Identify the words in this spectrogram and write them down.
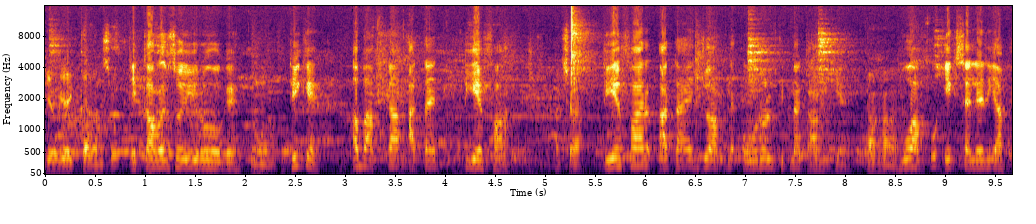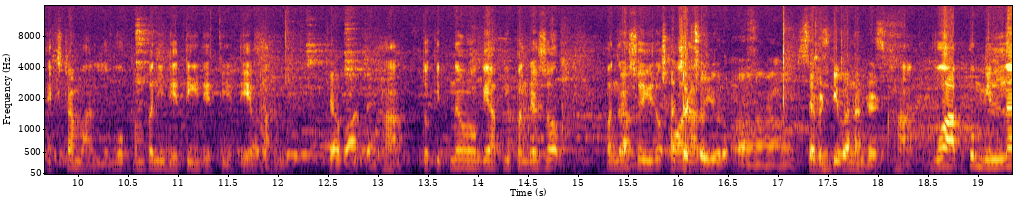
ये हो गया इक्यावन सौ। इक्यावन सौ यूरो हो गए। हम्म, ठीक है। अब आपका आता है टी एफ़ आर अच्छा। टी एफ़ आर आता है जो आपने ओवरऑल कितना काम किया है। हाँ हाँ। वो आपको एक सैलरी आप एक्स्ट्रा मान लो वो कंपनी देती ही देती है टी एफ़ आर में क्या बात है। हाँ तो कितने हो गए आपकी? पंद्रह सौ पंद्रह सौ यूरो छः सौ यूरो सेवेंटी वन हंड्रेड हाँ वो आपको मिलना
